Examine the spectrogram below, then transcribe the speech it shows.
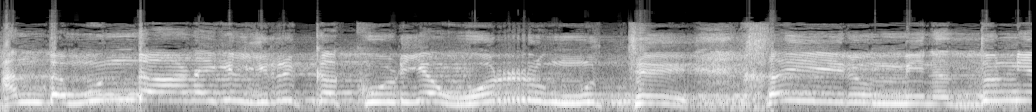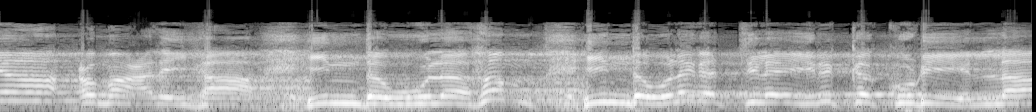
அந்த முந்தானையில் இருக்கக்கூடிய ஒரு முத்து அலைஹா. இந்த உலகம் இந்த உலகத்திலே இருக்கக்கூடிய எல்லா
